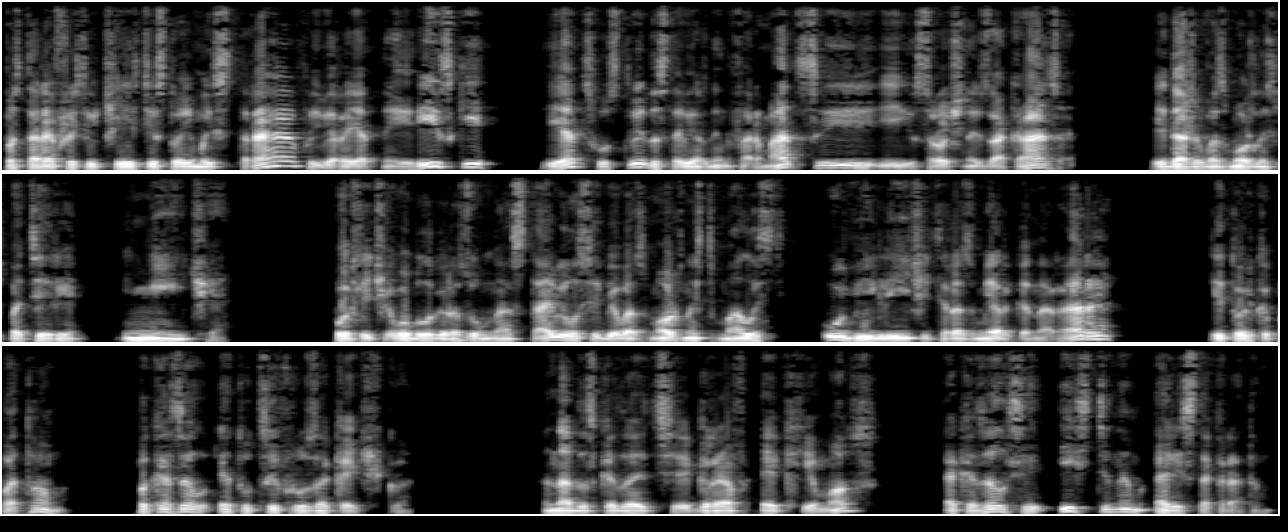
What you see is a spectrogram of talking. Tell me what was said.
постаравшись учесть и стоимость штраф, и вероятные риски, и отсутствие достоверной информации, и срочность заказа, и даже возможность потери нича. После чего благоразумно оставил себе возможность малость увеличить размер гонорара, и только потом показал эту цифру заказчику. Надо сказать, граф Экхимос оказался истинным аристократом.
